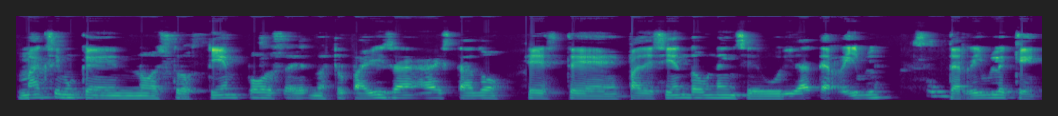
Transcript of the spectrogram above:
máximo que en nuestros tiempos, eh, nuestro país ha, estado este, padeciendo una inseguridad terrible, terrible que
